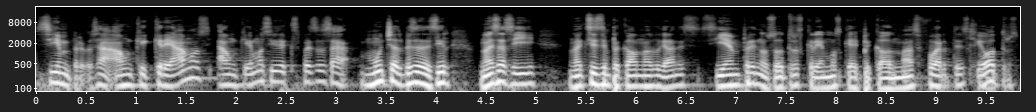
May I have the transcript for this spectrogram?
Siempre, o sea, aunque creamos, aunque hemos sido expuestos a muchas veces decir, no es así, no existen pecados más grandes, siempre nosotros creemos que hay pecados más fuertes que otros.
